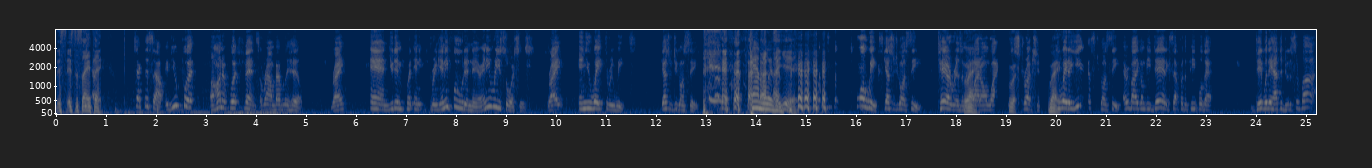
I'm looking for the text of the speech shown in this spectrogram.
it's, it's the same thing check this out. If you put a hundred foot fence around Beverly Hills, right, and you didn't put any bring any food in there, any resources, right, and you wait three weeks, guess what you're gonna see? Cannibalism. yeah Four weeks, guess what you're gonna see? Terrorism and white on white Right. destruction. Right. You wait a year, guess what you're gonna see? Everybody gonna be dead except for the people that did what they had to do to survive.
